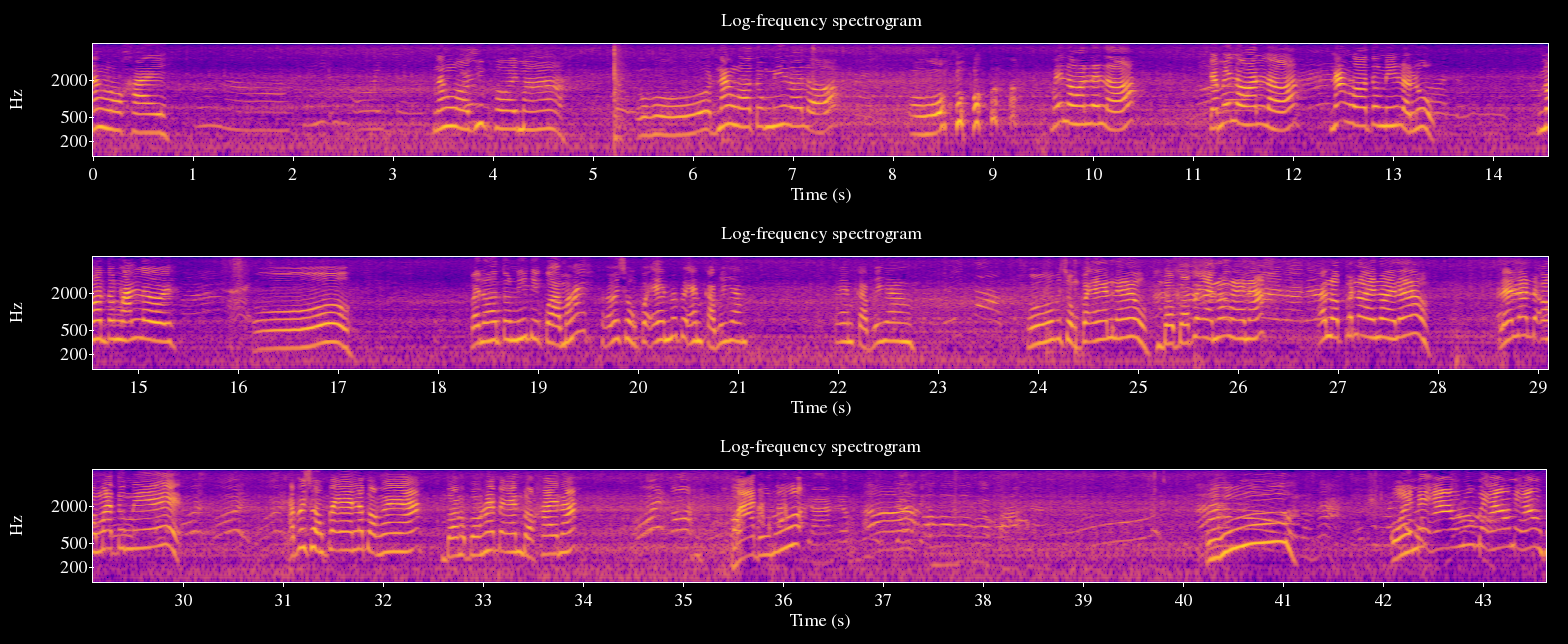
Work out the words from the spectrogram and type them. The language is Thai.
นั่งรอใคร นั่งรอพี่พลอยมา โอ้โห นั่งรอตรงนี้เลยเหรอ โอ้โห ไม่นอนเลยเหรอ จะไม่นอนเหรอ นั่งรอตรงนี้เหรอลูก นอนตรงนั้นเลย โอ้ ไปนอนตรงนี้ดีกว่าไหมเอาไปส่งป้าแอนไหมป้าแอนกลับหรือยังป้าแอนกลับหรือยัง โอ้ ไปส่งป้าแอนเร็วบอกบอกป้าแอนว่าไงนะเอาหลบไปหน่อยหน่อยเร็ว แล้วแล้วออกมาตรงนี้เอาไปส่งป้าแอนแล้วบอกไงนะบอกบอกให้ไป้าแอนบอกใครนะมาดูลูกโอ้โหโอ้ยไม่เอาลูกไม่เอาไม่เอา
